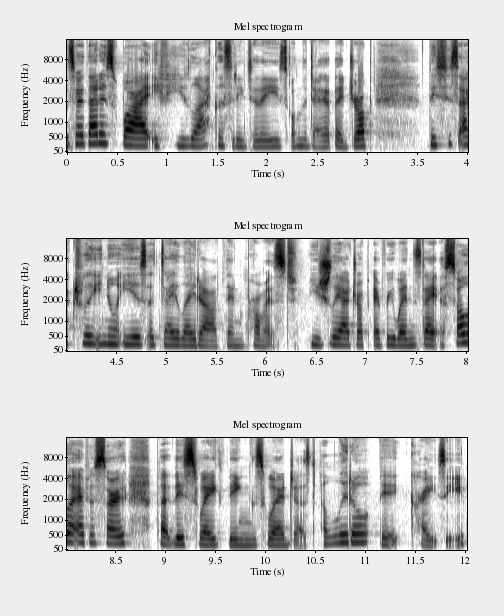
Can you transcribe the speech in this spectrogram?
And so that is why, if you like listening to these on the day that they drop, this is actually in your ears a day later than promised. Usually I drop every Wednesday a solo episode, but this week things were just a little bit crazy.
